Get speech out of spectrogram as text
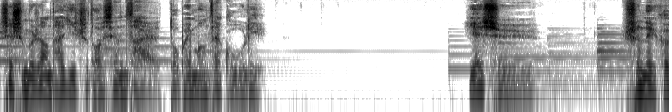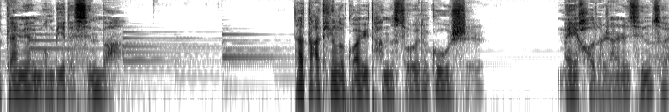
是什么让他一直到现在都被蒙在鼓里？也许。是那颗甘愿蒙蔽的心吧。他打听了关于他们所有的故事，美好的让人心醉。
